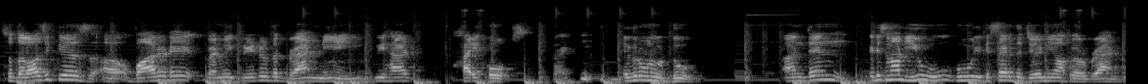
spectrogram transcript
So the logic is, uh, Baraday, when we created the brand name, we had high hopes, right? Mhm. Everyone would do. And then it is not you who will decide the journey of your brand.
